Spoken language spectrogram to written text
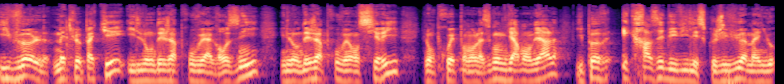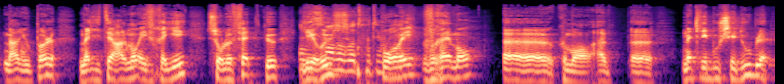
ils veulent mettre le paquet, ils l'ont déjà prouvé à Grozny, ils l'ont déjà prouvé en Syrie, ils l'ont prouvé pendant la Seconde Guerre mondiale, ils peuvent écraser des villes. Et ce que j'ai vu à Mariupol m'a littéralement effrayé sur le fait que les Russes pourraient vraiment comment mettre les bouchées doubles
